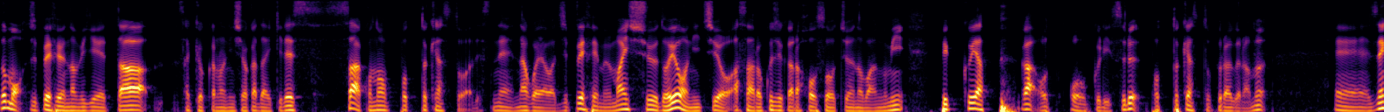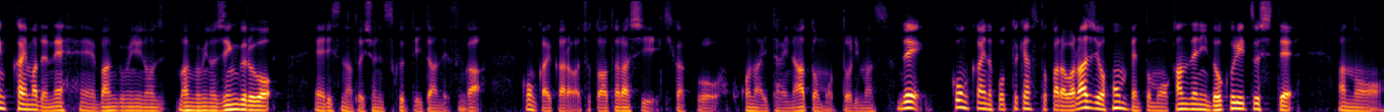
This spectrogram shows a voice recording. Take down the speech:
どうも ZIPFM ナビゲーター作曲家の西岡大樹です。さあこのポッドキャストはですね名古屋は ZIPFM 毎週土曜日曜朝6時から放送中の番組ピックアップがお送りするポッドキャストプログラム、えー前回までね、えー番組の番組のジングルを、えーリスナーと一緒に作っていたんですが今回からはちょっと新しい企画を行いたいなと思っております。で今回のポッドキャストからはラジオ本編とも完全に独立してあの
